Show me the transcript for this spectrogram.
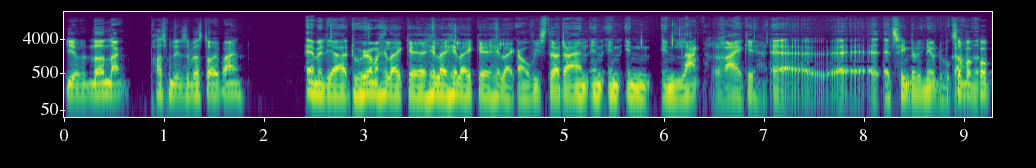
I har jo lavet en lang pressemeddelelse. Hvad står i vejen? Jamen, jeg, du hører mig heller ikke, heller, heller ikke, heller ikke afvist det, og der er en, en, en, en lang række af, af, af ting, der bliver nævnt i Så programmet. hvor,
